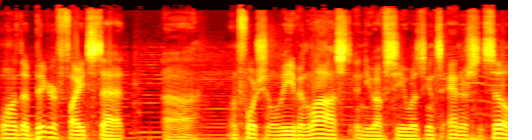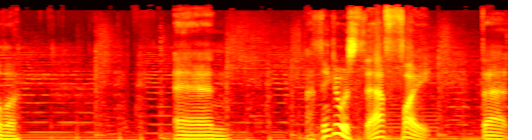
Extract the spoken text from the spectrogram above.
One of the bigger fights that, uh, unfortunately, even lost in UFC was against Anderson Silva. And I think it was that fight that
